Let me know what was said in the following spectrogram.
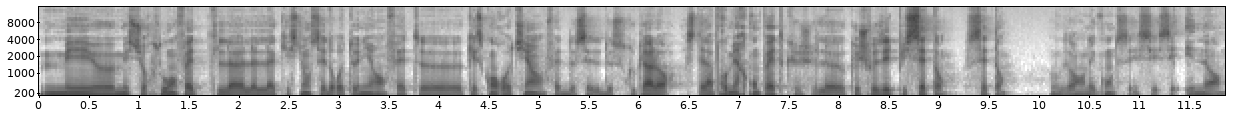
Mais, euh, mais surtout, en fait, la, la, question c'est de retenir en fait euh, qu'est-ce qu'on retient en fait de, de ce truc-là. Alors, c'était la première compète que je, que je faisais depuis 7 ans. 7 ans. Vous vous rendez compte, c'est énorme.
